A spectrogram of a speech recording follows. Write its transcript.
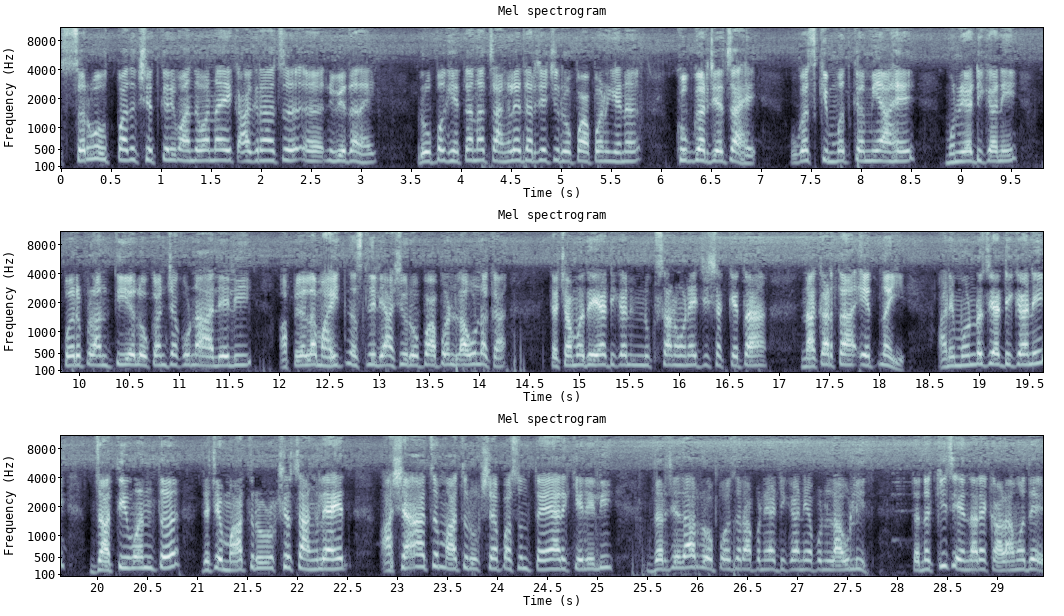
सर्व उत्पादक शेतकरी बांधवांना एक आग्रहाचं निवेदन आहे. रोपं घेताना चांगल्या दर्जाची रोपं आपण घेणं खूप गरजेचं आहे. उगाच किंमत कमी आहे. म्हणून या ठिकाणी परप्रांतीय लोकांच्याकडून आलेली आपल्याला माहीत नसलेली अशी रोपं आपण लावू नका. त्याच्यामध्ये या ठिकाणी नुकसान होण्याची शक्यता नाकारता येत नाही. आणि म्हणूनच या ठिकाणी जातीवंत ज्याचे मातृवृक्ष चांगले आहेत अशाच मातृवृक्षापासून तयार केलेली दर्जेदार रोपं जर आपण या ठिकाणी आपण लावलीत तर नक्कीच येणाऱ्या काळामध्ये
